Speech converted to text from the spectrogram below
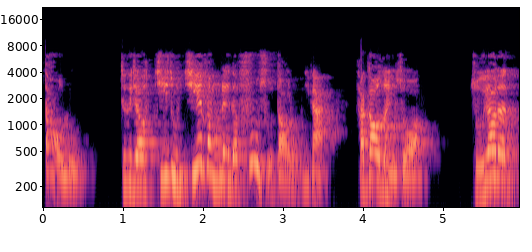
道路。这个叫居住街坊类的附属道路，你看，它告诉你说，主要的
